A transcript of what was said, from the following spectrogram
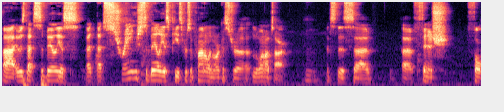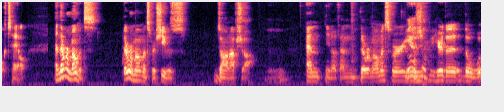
Uh, it was that Sibelius, that, that strange Sibelius piece for soprano and orchestra, Luonotar. Hmm. It's this uh, uh, Finnish folk tale, and there were moments. There were moments where she was Dawn Upshaw, and you know, then there were moments where you, Yeah, sure. you hear the the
